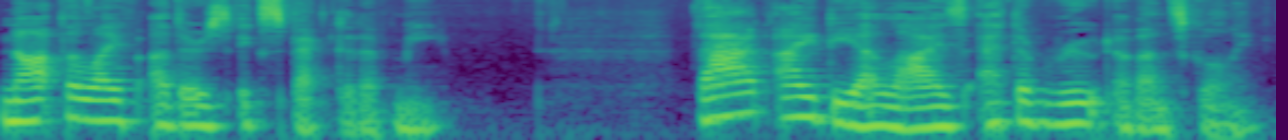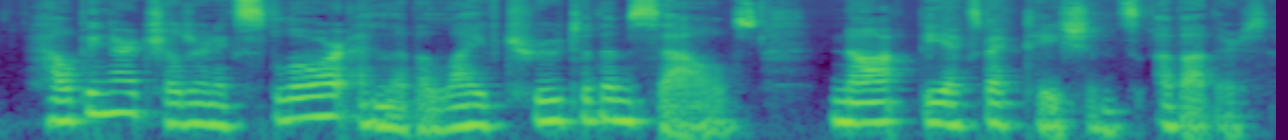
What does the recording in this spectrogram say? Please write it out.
not the life others expected of me. That idea lies at the root of unschooling, helping our children explore and live a life true to themselves, not the expectations of others.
